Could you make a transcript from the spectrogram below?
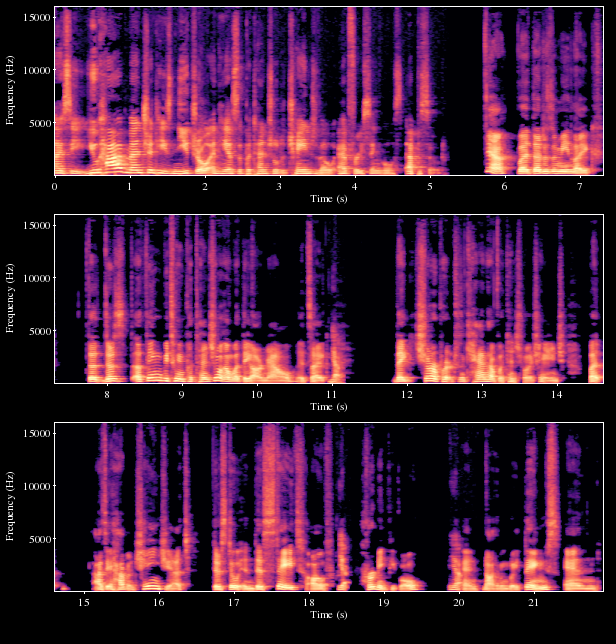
I see. You have mentioned he's neutral and he has the potential to change though every single episode. Yeah, but that doesn't mean like that. There's a thing between potential and what they are now. It's like, Yep. like sure, a person can have potential to change, but as they haven't changed yet, they're still in this state of Yeah. hurting people. Yeah. and not doing great things. And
